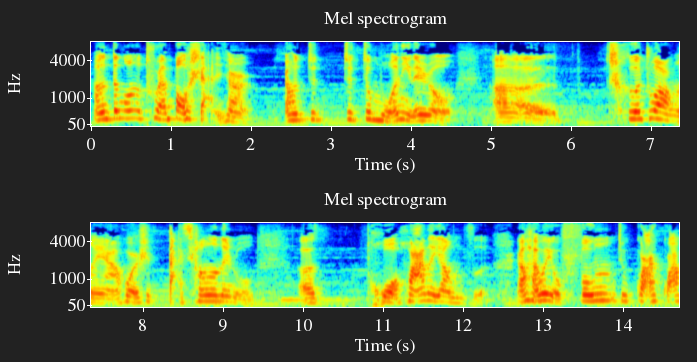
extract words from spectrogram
然后灯光就突然爆闪一下，然后就就就模拟那种，呃，车撞了呀，或者是打枪的那种，呃。火花的样子，然后还会有风，就刮刮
